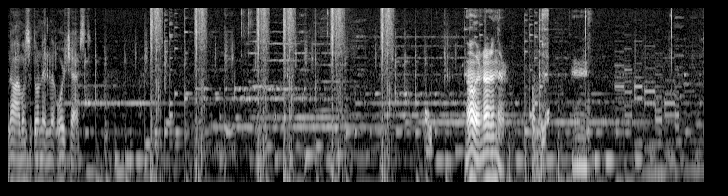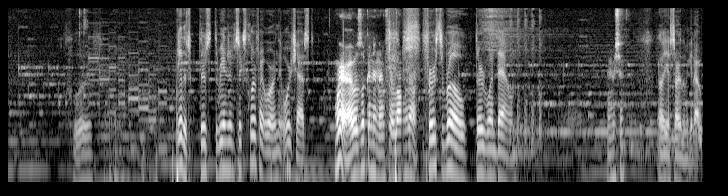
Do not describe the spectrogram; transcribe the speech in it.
No, I must have thrown it in the ore chest. No, they're not in there. Yeah, there's there's 306 chlorophyte ore in the ore chest. Where? I was looking in there for a long time. First row, third one down. Let me see. Oh yeah, sorry, let me get out.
